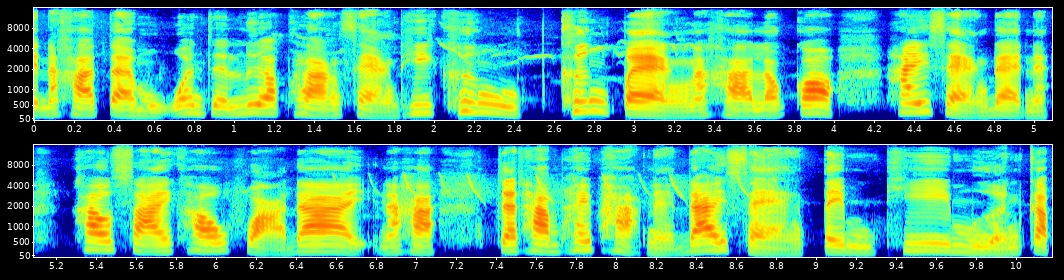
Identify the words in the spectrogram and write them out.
ตรนะคะ แต่หมูอ้วนจะเลือกพลางแสงที่ครึ่งครึ่งแปลงนะคะ แล้วก็ให้แสงแดดเนี่ยเข้าซ้ายเข้าขวาได้นะคะ จะทำให้ผักเนี่ยได้แสงเต็มที่เหมือนกับ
